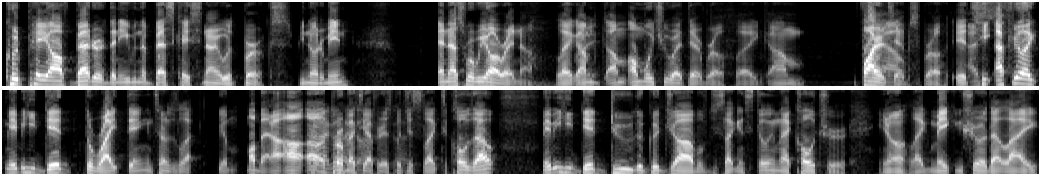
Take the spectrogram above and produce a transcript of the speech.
could pay off better than even the best case scenario with Burks. You know what I mean? And that's where we are right now. Like I'm I'm I'm with you right there, bro. Like I'm fire Now, Thibs, bro. It's as- he, I feel like maybe he did the right thing in terms of like yeah, my bad. I, I'll, No, I'll no, throw it back to you after this, but just like to close out, maybe he did do the good job of just like instilling that culture. You know, like making sure that like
